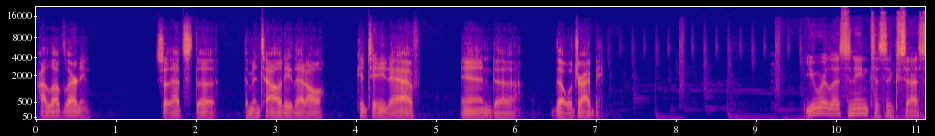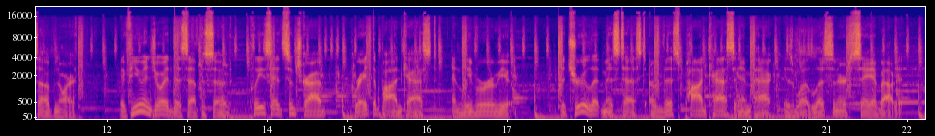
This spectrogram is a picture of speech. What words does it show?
I love learning. So that's the, the mentality that I'll continue to have and uh, that will drive me. You were listening to Success Up North. If you enjoyed this episode, please hit subscribe, rate the podcast, and leave a review. The true litmus test of this podcast's impact is what listeners say about it.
